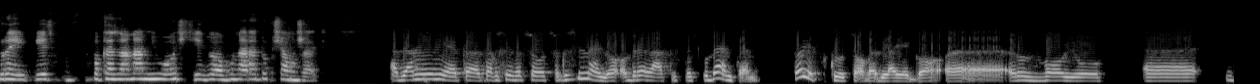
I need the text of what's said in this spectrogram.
której jest pokazana miłość jego Gunara do książek. A dla mnie nie, to tam się zaczęło od czegoś innego, od relacji z tym studentem. To jest kluczowe dla jego e, rozwoju e, i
